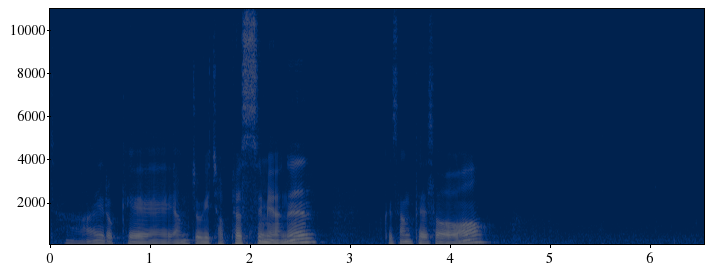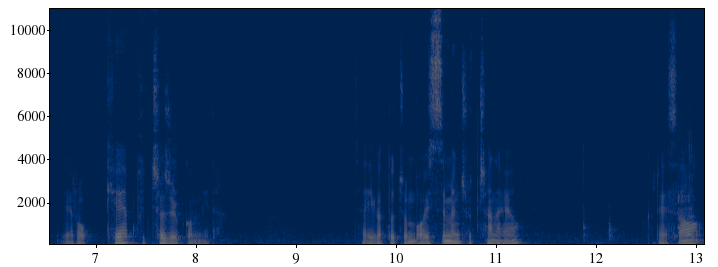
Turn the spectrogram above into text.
자 이렇게 양쪽이 접혔으면은 그 상태에서 이렇게 붙여줄 겁니다. 자, 이것도 좀 멋있으면 좋잖아요. 그래서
